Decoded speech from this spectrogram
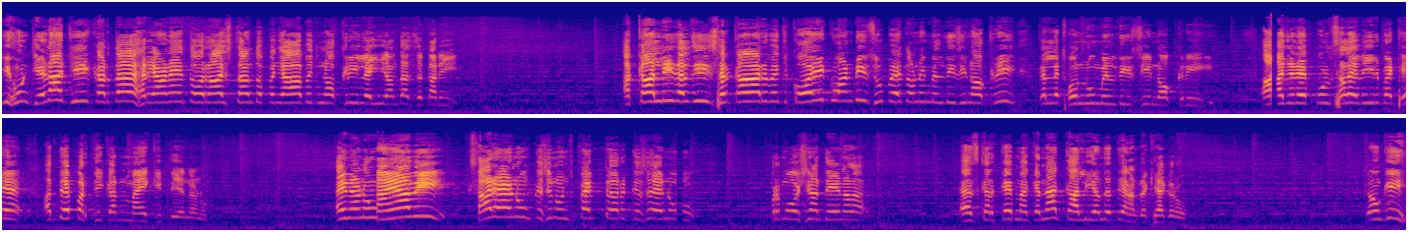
ਕਿ ਹੁਣ ਜਿਹੜਾ ਜੀ ਕਰਦਾ ਹਰਿਆਣੇ ਤੋਂ ਰਾਜਸਥਾਨ ਤੋਂ ਪੰਜਾਬ ਵਿੱਚ ਨੌਕਰੀ ਲਈ ਜਾਂਦਾ ਸਰਕਾਰੀ। ਅਕਾਲੀ ਦਲ ਦੀ ਸਰਕਾਰ ਵਿੱਚ ਕੋਈ ਗਵਾਂਢੀ ਸੂਬੇ ਤੋਂ ਨਹੀਂ ਮਿਲਦੀ ਸੀ ਨੌਕਰੀ, ਇਕੱਲੇ ਤੁਹਾਨੂੰ ਮਿਲਦੀ ਸੀ ਨੌਕਰੀ। ਆ ਜਿਹੜੇ ਪੁਲਿਸ ਵਾਲੇ ਵੀਰ ਬੈਠੇ ਆ, ਅੱਧੇ ਭਰਤੀ ਕਰਨ ਮੈਂ ਕੀਤੇ ਇਹਨਾਂ ਨੂੰ। ਇਹਨਾਂ ਨੂੰ ਆਇਆ ਵੀ ਸਾਰਿਆਂ ਨੂੰ ਕਿਸੇ ਨੂੰ ਇੰਸਪੈਕਟਰ, ਕਿਸੇ ਨੂੰ ਪ੍ਰਮੋਸ਼ਨਾਂ ਦੇਣ ਵਾਲਾ। ਇਸ ਕਰਕੇ ਮੈਂ ਕਹਿੰਦਾ ਕਾਲੀਆਂ ਦਾ ਧਿਆਨ ਰੱਖਿਆ ਕਰੋ। ਕਿਉਂਕਿ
